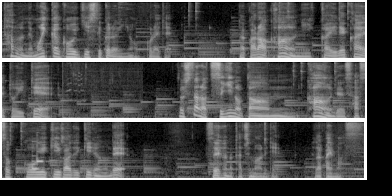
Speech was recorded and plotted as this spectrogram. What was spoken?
多分ね、もう一回攻撃してくるんよ、これで。だから、カーンに一回入れ替えといて、そしたら次のターン、カーンで早速攻撃ができるので、そういう風な立ち回りで戦います。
